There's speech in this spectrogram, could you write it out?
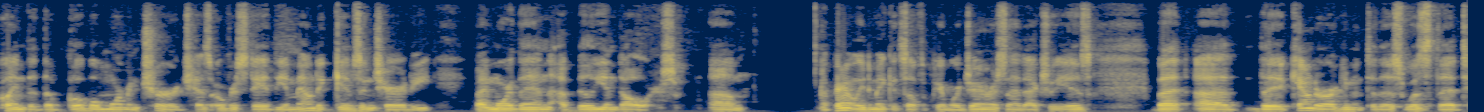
claimed that the Global Mormon Church has overstayed the amount it gives in charity by more than a billion dollars. Um, apparently, to make itself appear more generous than it actually is. But uh, the counter argument to this was that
